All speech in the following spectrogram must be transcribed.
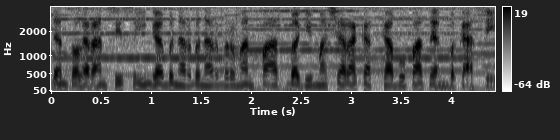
dan toleransi sehingga benar-benar bermanfaat bagi masyarakat Kabupaten Bekasi.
